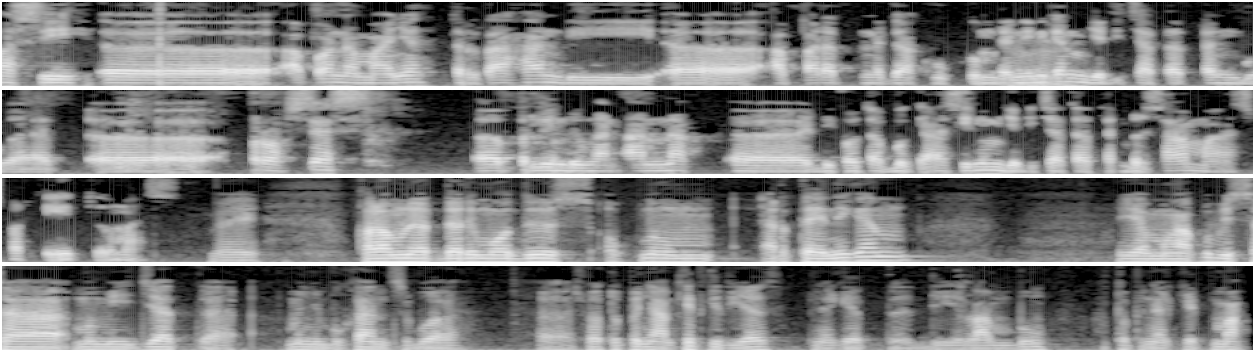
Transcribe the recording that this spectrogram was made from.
masih uh, apa namanya tertahan di uh, aparat penegak hukum dan hmm. ini kan menjadi catatan buat uh, proses uh, perlindungan anak uh, di Kota Bekasi ini menjadi catatan bersama seperti itu, Mas. Baik. Kalau melihat dari modus oknum RT ini kan yang mengaku bisa memijat uh, menyembuhkan sebuah uh, suatu penyakit gitu ya penyakit di lambung atau penyakit mah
